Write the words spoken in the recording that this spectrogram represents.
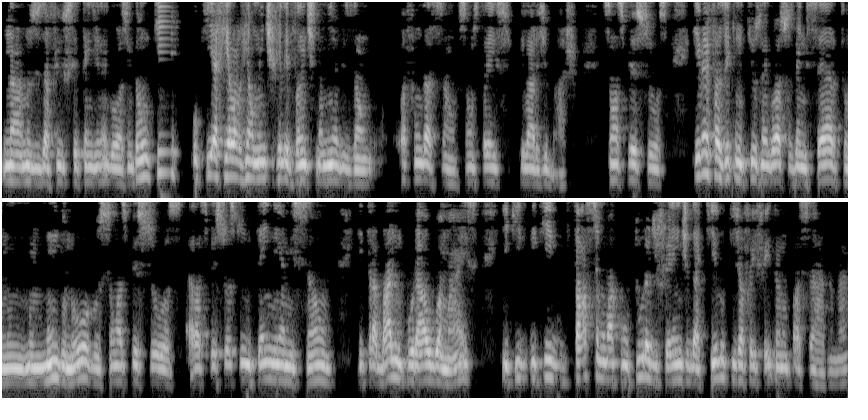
na, nos desafios que você tem de negócio. Então, o que, o que é real, realmente relevante na minha visão? A fundação, são os três pilares de baixo são as pessoas. Quem vai fazer com que os negócios deem certo num mundo novo são as pessoas, as pessoas que entendem a missão, que trabalham por algo a mais e que, e que façam uma cultura diferente daquilo que já foi feito no passado, né?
